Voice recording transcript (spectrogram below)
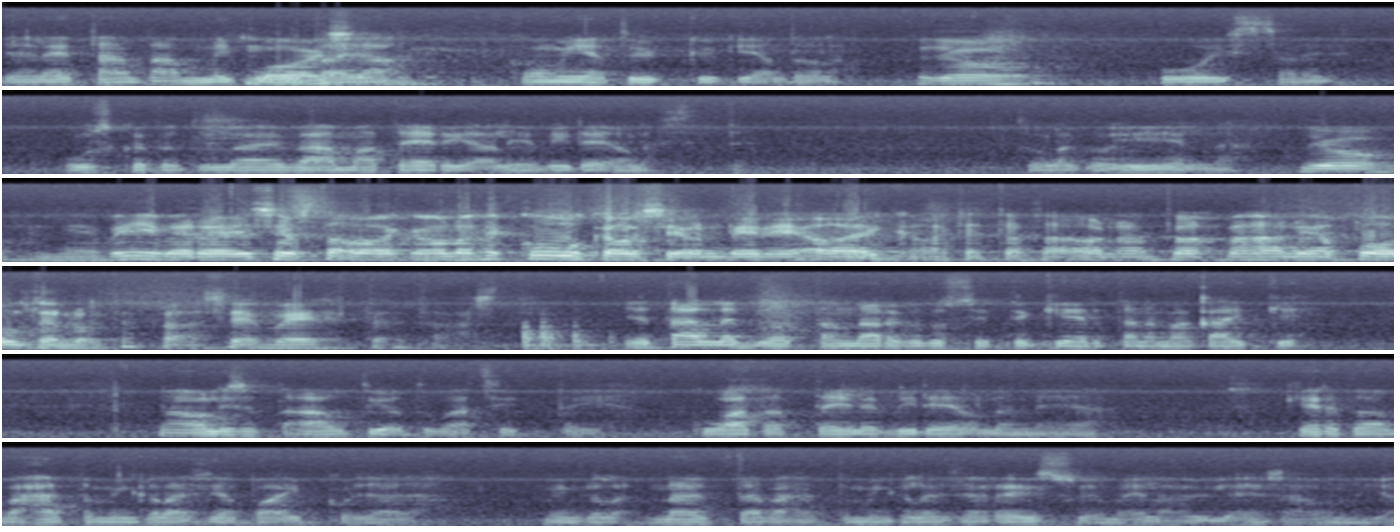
Ja eletään tammikuuta ja Maisemia. komia tykkykin on tuolla Joo. Puissa, niin uskon, että tulee hyvää materiaalia videolle sitten tuolla kun hiihellään. Joo, niin viime reissusta alkaa olla se kuukausi on niin aikaa, että tuota, onhan tuo vähän jo poltellut, että pääsee mehtään taas. Ja tälle vuotta on tarkoitus sitten kiertää nämä kaikki mahdolliset autiotuvat sitten ja kuvata teille videolle ne ja kertoa vähän, että minkälaisia paikkoja ja minkäla- näyttää vähän, että minkälaisia reissuja meillä yleensä on. Ja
